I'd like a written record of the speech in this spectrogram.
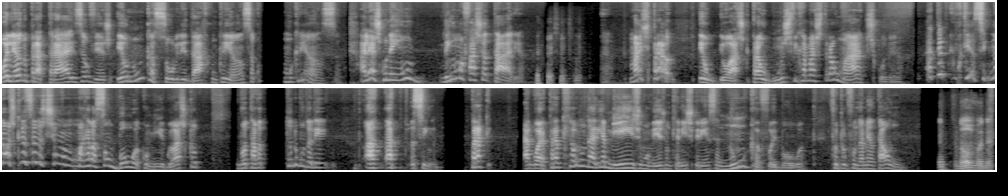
olhando para trás, eu vejo. Eu nunca soube lidar com criança como criança. Aliás, com nenhum, nenhuma faixa etária. É. Mas para eu, eu acho que para alguns fica mais traumático, né? Até porque, assim, não, as crianças tinham uma relação boa comigo. Eu acho que eu botava todo mundo ali. A, a, assim, para agora, para que eu não daria mesmo, mesmo que a minha experiência nunca foi boa, foi pro Fundamental 1. Muito novo, né?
